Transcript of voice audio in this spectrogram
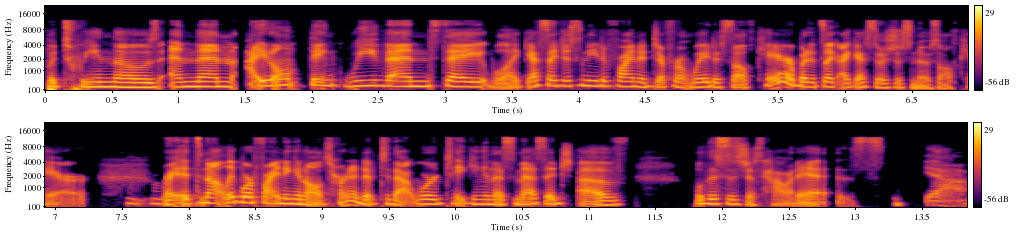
between those. And then I don't think we then say, well, I guess I just need to find a different way to self care. But it's like, I guess there's just no self care, mm-hmm. right? It's not like we're finding an alternative to that. We're taking in this message of, well, this is just how it is. Yeah,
